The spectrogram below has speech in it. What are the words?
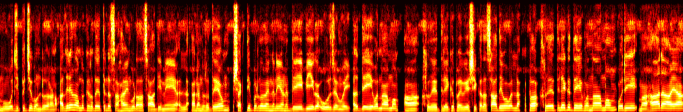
മോചിപ്പിച്ചു കൊണ്ടുവരണം. അതിന് നമുക്ക് ഹൃദയത്തിന്റെ സഹായം കൂടാതെ സാധ്യമേ അല്ല. കാരണം ഹൃദയം ശക്തിപ്പെടുന്നത് എങ്ങനെയാണ്? ദൈവിക ഊർജം വഴി. അത് ദൈവനാമം ആ ഹൃദയത്തിലേക്ക് പ്രവേശിക്കാതെ സാധ്യവുമല്ല അപ്പൊ ഹൃദയത്തിലേക്ക് ദൈവനാമം ഒരു മഹാനായ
